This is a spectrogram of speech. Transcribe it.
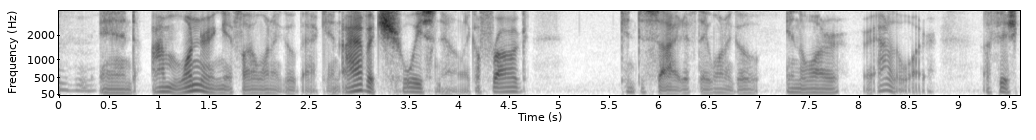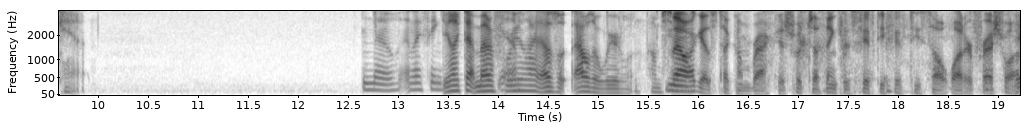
mm-hmm. and I'm wondering if I want to go back in. I have a choice now. Like a frog can decide if they want to go in the water or out of the water. A fish can't. no and i think Do you like that metaphor, Yeah. Eli? That was that was a weird one. I'm sorry. No, I got stuck on brackish, which I think is 50-50 saltwater, freshwater.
